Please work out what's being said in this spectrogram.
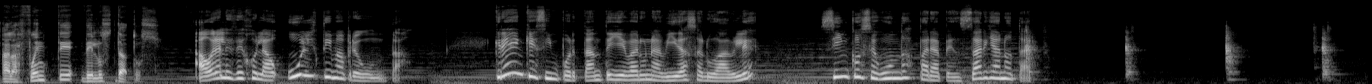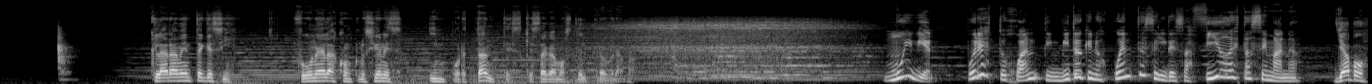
a la fuente de los datos. Ahora les dejo la última pregunta. ¿Creen que es importante llevar una vida saludable? 5 segundos para pensar y anotar. Claramente que sí. Fue una de las conclusiones importantes que sacamos del programa. Muy bien. Por esto, Juan, te invito a que nos cuentes el desafío de esta semana. Ya, pues,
